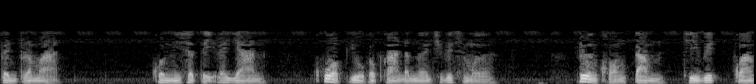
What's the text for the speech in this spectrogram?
เป็นประมาท ควรมีสติและญาณควบอยู่กับการดำเนินชีวิตเสมอ เรื่องของกรรมชีวิตความ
